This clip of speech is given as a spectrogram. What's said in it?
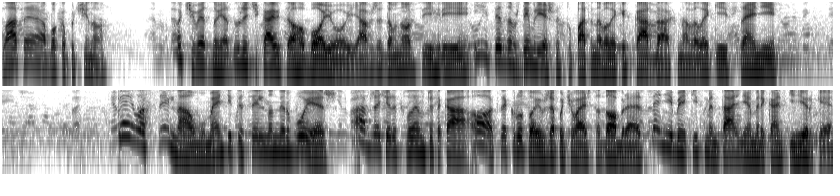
Лате або капучино. Очевидно, я дуже чекаю цього бою. Я вже давно в цій грі, і ти завжди мрієш виступати на великих кардах, на великій сцені. Кейла сильна, у моменті ти сильно нервуєш, а вже через хвилину ти така: о, це круто, і вже почуваєшся добре. Це ніби якісь ментальні американські гірки.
